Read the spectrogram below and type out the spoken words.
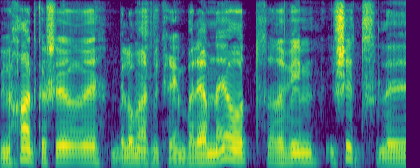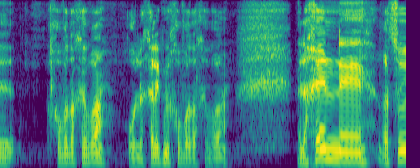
במיוחד כאשר אה, בלא מעט מקרים בעלי המניות ערבים אישית לחובות החברה, או לחלק מחובות החברה. ולכן אה, רצוי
